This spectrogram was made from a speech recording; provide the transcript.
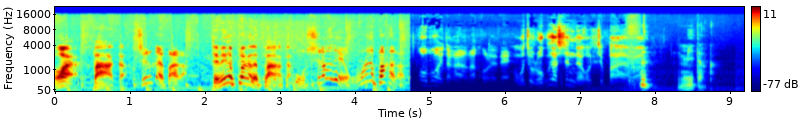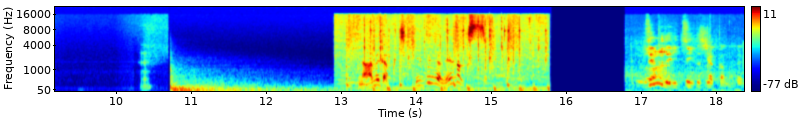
おいバカ。知るかよバカ。てめえがバカだよバカ。もう知らねえよ。お前がバカだろ。見たか。なめた口聞いてんじゃねえぞくっそ全部でリツイートしやっかんな。ってっ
